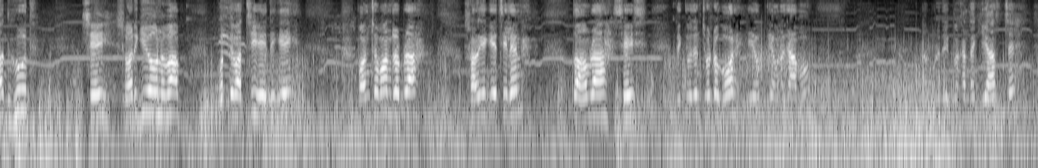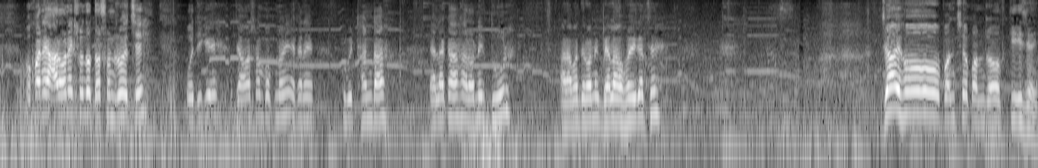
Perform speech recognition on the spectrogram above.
অদ্ভুত সেই স্বর্গীয় অনুভব করতে পারছি। এইদিকেই পঞ্চপাণ্ডবরা স্বর্গে গিয়েছিলেন। তো আমরা সেই দেখতে পাচ্ছেন ছোট গড়, এই অবধি আমরা যাব। তারপরে দেখব এখান থেকে কি আসছে। ওখানে আরও অনেক সুন্দর দর্শন রয়েছে। ওইদিকে যাওয়া সম্ভব নয়। এখানে খুবই ঠান্ডা এলাকা আর অনেক দূর, আর আমাদের অনেক বেলা হয়ে গেছে। জয় হো, পঞ্চ পাণ্ডব কি জয়।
